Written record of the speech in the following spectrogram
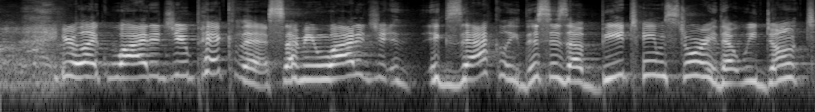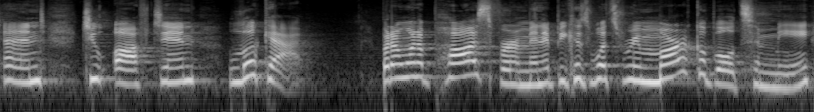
You're like, why did you pick this? I mean, why did you? Exactly. This is a B team story that we don't tend to often look at. But I want to pause for a minute because what's remarkable to me,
